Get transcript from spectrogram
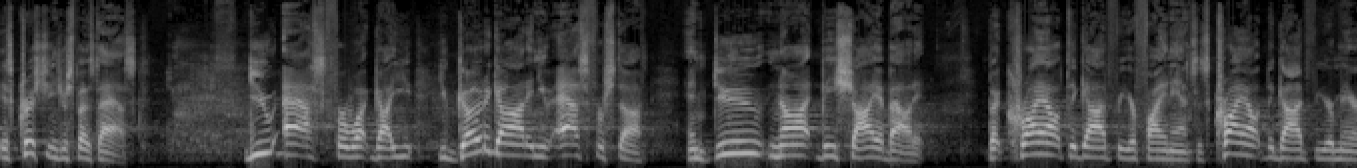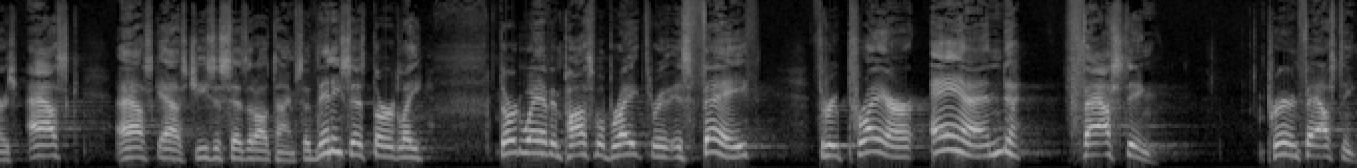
As Christians, you're supposed to ask. You ask for what God, you, you go to God and you ask for stuff. And do not be shy about it, but cry out to God for your finances. Cry out to God for your marriage. Ask, ask, ask. Jesus says it all the time. So then he says, thirdly, third way of impossible breakthrough is faith through prayer and fasting. Prayer and fasting.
